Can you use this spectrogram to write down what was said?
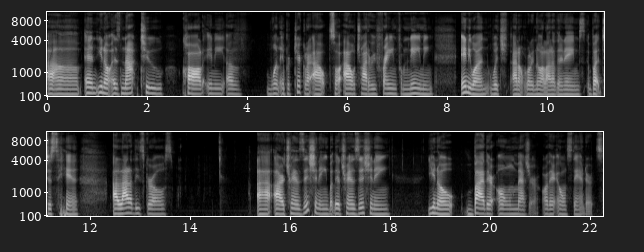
um, and you know, is not to call any of one in particular out. So I'll try to refrain from naming anyone, which I don't really know a lot of their names, but just yeah, a lot of these girls uh, are transitioning, but they're transitioning, you know, by their own measure or their own standards.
